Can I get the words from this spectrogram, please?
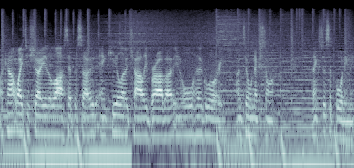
I can't wait to show you the last episode and Kilo Charlie Bravo in all her glory. Until next time, thanks for supporting me.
